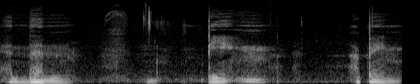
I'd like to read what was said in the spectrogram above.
And then being a being.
